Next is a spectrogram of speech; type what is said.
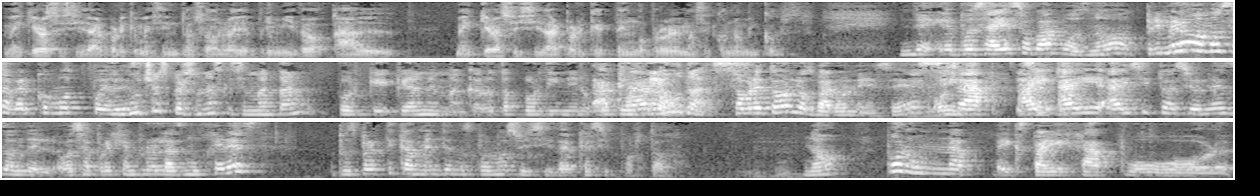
me quiero suicidar porque me siento solo y deprimido al me quiero suicidar porque tengo problemas económicos. De- eh, pues a eso vamos, ¿no? Primero vamos a ver cómo Hay puedes muchas personas que se matan porque quedan en bancarrota por dinero Ah, o claro. por deudas. Sobre todo los varones, ¿eh? o Sí, sea, hay, hay, hay situaciones donde, o sea, por ejemplo, las mujeres, pues prácticamente nos podemos suicidar casi por todo, ¿no? Por una expareja, por...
